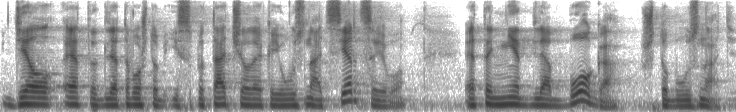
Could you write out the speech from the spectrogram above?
делал это для того, чтобы испытать человека и узнать сердце его, это не для Бога, чтобы узнать,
